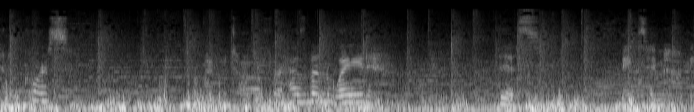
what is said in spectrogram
And of course, for my photographer husband, Wade, this makes him happy.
